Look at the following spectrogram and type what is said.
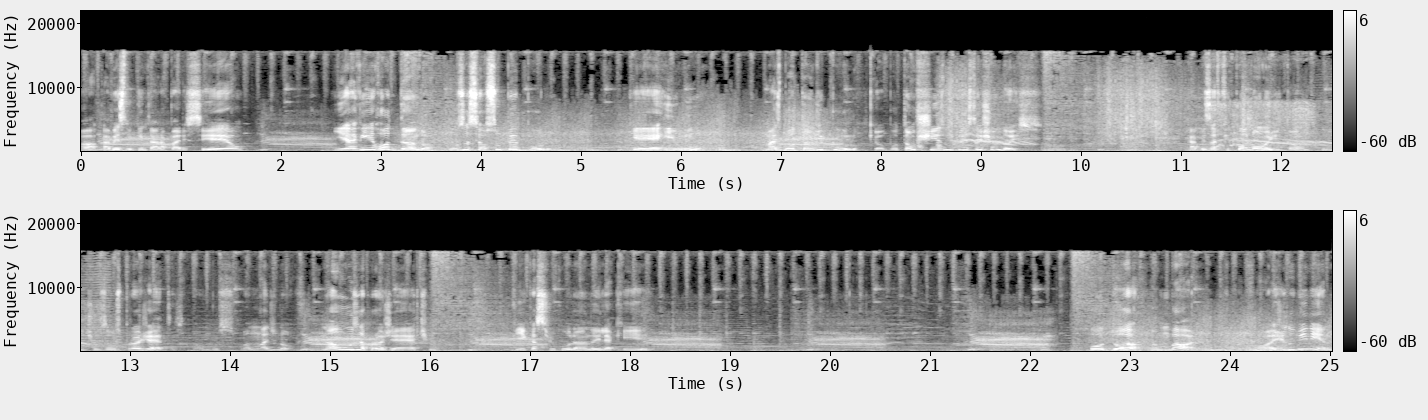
Ó, a cabeça do Quintaro apareceu. E vai vir rodando, ó. Usa seu super pulo, que é R1 mais botão de pulo, que é o botão X no Playstation 2. A cabeça ficou longe, então a gente usou os projéteis. Vamos, vamos lá de novo. Não usa projétil. Fica circulando ele aqui. Rodou, vamos embora. Foge do menino.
